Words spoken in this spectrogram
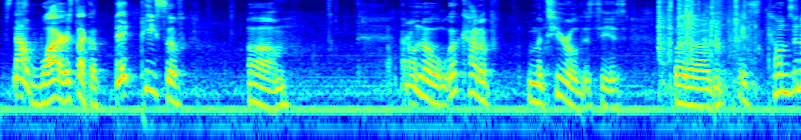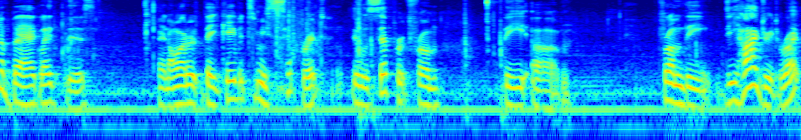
it's not wire, it's like a thick piece of, um, I don't know what kind of material this is, but um, it comes in a bag like this. In order, they gave it to me separate. It was separate from the, um, from the dehydrator, right?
